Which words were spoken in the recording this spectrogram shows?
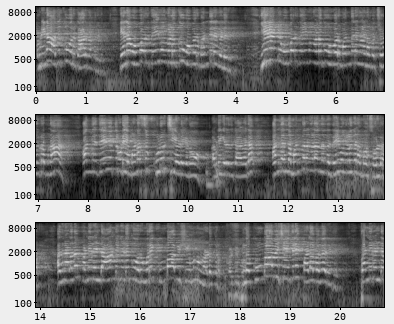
அப்படின்னா அதுக்கும் ஒரு காரணம் இருக்கு. ஏன்னா ஒவ்வொரு தெய்வங்களுக்கும் ஒவ்வொரு மந்திரங்கள் இருக்கு. ஏன் ஒவ்வொரு தெய்வங்களுக்கும் ஒவ்வொரு மந்திரங்களை நம்ம சொல்றோம்னா அந்த தெய்வத்தினுடைய மனசு குளிர்ச்சி அடையணும் அப்படிங்கிறதுக்காக தான் அந்தந்த மந்திரங்களை அந்தந்த தெய்வங்களுக்கு நம்ம சொல்றோம். அதனாலதான் பன்னிரெண்டு ஆண்டுகளுக்கு ஒரு முறை கும்பாபிஷேகம்னு கண்டிப்பா. இந்த கும்பாபிஷேகத்திலே பல வகை இருக்கு. பன்னிரெண்டு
